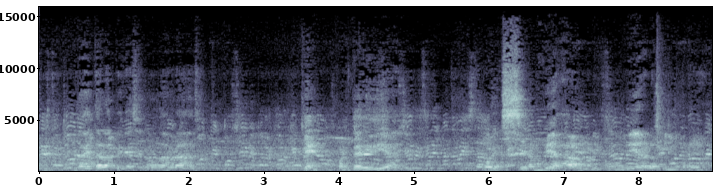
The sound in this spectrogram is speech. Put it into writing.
de estatura. Ahí está la aplicación, un abrazo. ¿Quién? Cortés y Díaz. Opciones en el Matavista. Oye, si hubiéramos viajado, maricón, diera la pinta para allá.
